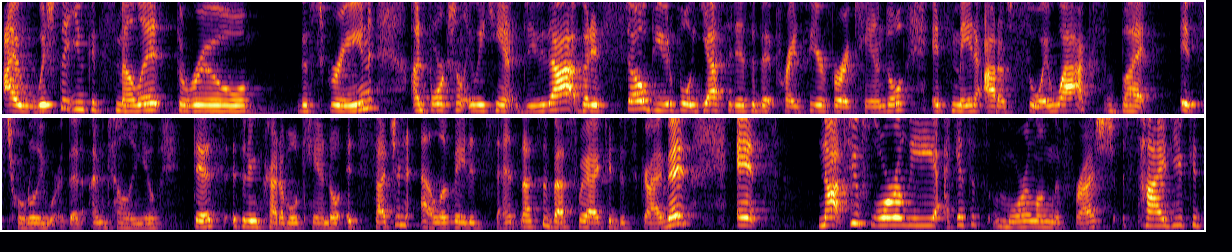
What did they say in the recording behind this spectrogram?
I wish that you could smell it through the screen. Unfortunately, we can't do that, but it's so beautiful. Yes, it is a bit pricier for a candle. It's made out of soy wax, but it's totally worth it, I'm telling you. This is an incredible candle. It's such an elevated scent. That's the best way I could describe it. It's not too florally. I guess it's more along the fresh side, you could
